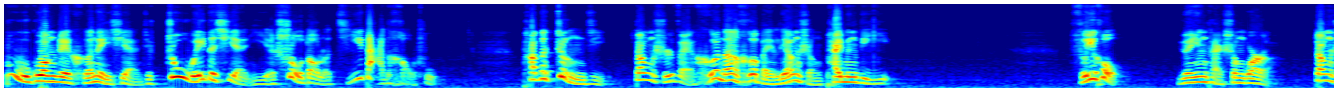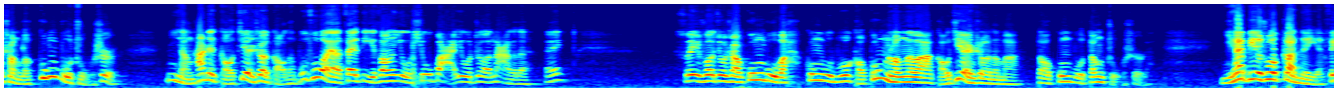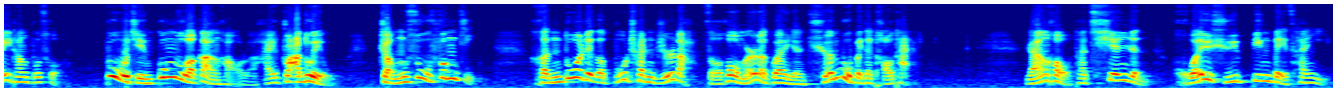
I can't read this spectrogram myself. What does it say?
不光这河内县，就周围的县也受到了极大的好处。他的政绩当时在河南、河北两省排名第一。随后，袁英泰升官了，当上了工部主事。你想，他这搞建设搞得不错呀，在地方又修坝又这那个的，哎，所以说就上工部吧。工部不搞工程的吗？搞建设的吗？到工部当主事了。你还别说，干的也非常不错。不仅工作干好了，还抓队伍，整肃风纪，很多这个不称职的、走后门的官员全部被他淘汰了。然后他迁任淮徐兵备参议。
